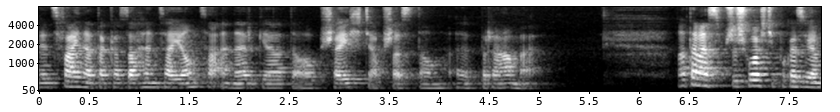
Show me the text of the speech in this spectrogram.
Więc fajna, taka zachęcająca energia do przejścia przez tą bramę. Natomiast w przyszłości pokazują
